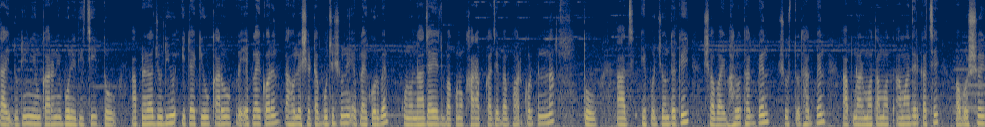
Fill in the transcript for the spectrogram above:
তাই দুটি নিয়ম কারণে বলে দিচ্ছি। তো আপনারা যদিও এটা কেউ কারও উপরে অ্যাপ্লাই করেন, তাহলে সেটা বুঝে শুনে অ্যাপ্লাই করবেন। কোনো নাজায়েজ বা কোনো খারাপ কাজে ব্যবহার করবেন না। তো আজ এ পর্যন্তকেই সবাই ভালো থাকবেন, সুস্থ থাকবেন। আপনার মতামত আমাদের কাছে অবশ্যই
